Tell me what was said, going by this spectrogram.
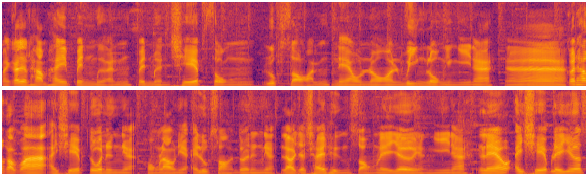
มันก็จะทำให้เป็นเหมือนเป็นเหมือนเชฟทรงลูกศรแนวนอนวิ่งลงอย่างนี้นะอ่าก็เท่ากับว่าไอเชฟตัวหนึ่งเนี่ยของเราเนี่ยไอลูกศรตัวหนึ่งเนี่ยเราจะใช้ถึง2เลเยอร์อย่างนี้นะแล้วไอเชฟเลเยอร์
